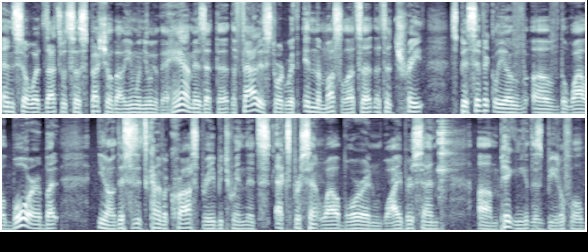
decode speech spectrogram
And so what that's what's so special about you when you look at the ham is that the, the fat is stored within the muscle. That's a that's a trait specifically of, of the wild boar, but you know, this is it's kind of a crossbreed between its X percent wild boar and Y percent um, pig, and you get this beautiful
